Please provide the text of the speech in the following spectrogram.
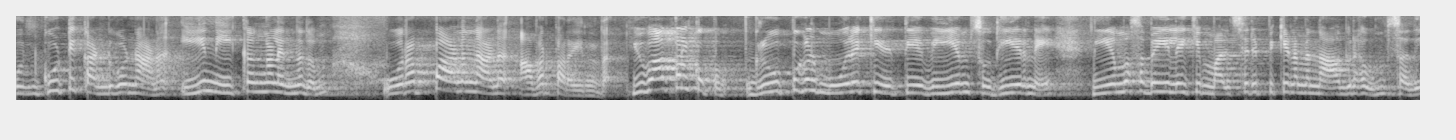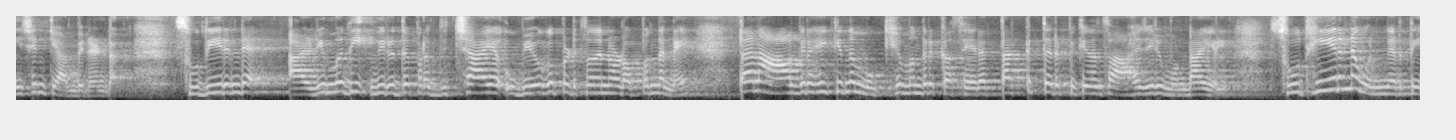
മുൻകൂട്ടി കണ്ടുകൊണ്ടാണ് ഈ നീക്കങ്ങൾ എന്നതും ഉറപ്പാണെന്നാണ് അവർ പറയുന്നത്. യുവാക്കൾക്കൊപ്പം ഗ്രൂപ്പുകൾ മൂലക്കിരുത്തിയ വി എം സുധീരനെ നിയമസഭയിലേക്ക് മത്സരിപ്പിക്കണമെന്ന ആഗ്രഹവും സതീശൻ ക്യാമ്പിനുണ്ട്. സുധീരന്റെ അഴിമതി വിരുദ്ധ പ്രതിച്ഛായ ഉപയോഗപ്പെടുത്തുന്നതിനോടൊപ്പം തന്നെ താൻ ആഗ്രഹിക്കുന്ന മുഖ്യമന്ത്രി കസേര തട്ടിത്തെറിപ്പിക്കുന്ന സാഹചര്യം ഉണ്ടായാൽ സുധീരനെ മുൻനിർത്തി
